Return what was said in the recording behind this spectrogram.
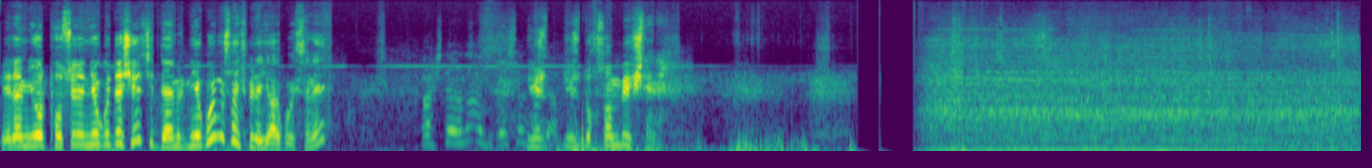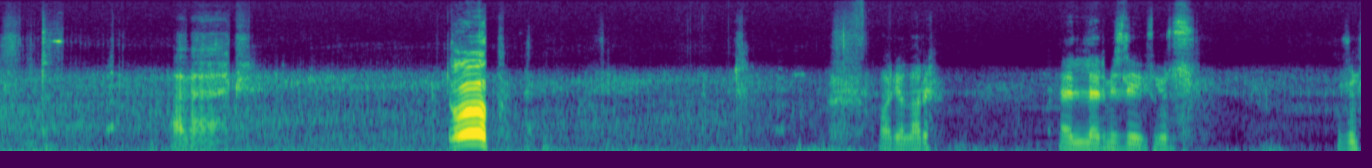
Dedem yol pozisyonu niye koydu şey ki demir niye koymuşsan hiç böyle yağ koysun he? Kaç tane abi? Kaç tane 100, var ya? 195 tane. Evet. Hop. Varyaları ellerimizle evliyoruz. Bugün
